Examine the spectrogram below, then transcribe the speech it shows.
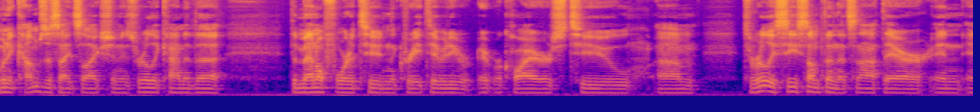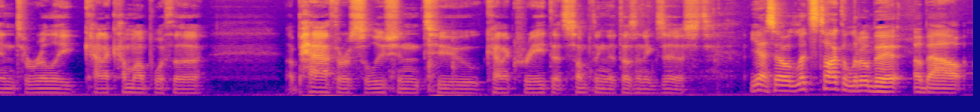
when it comes to site selection is really kind of the the mental fortitude and the creativity it requires to um, to really see something that's not there and and to really kind of come up with a a path or a solution to kind of create that something that doesn't exist. Yeah, so let's talk a little bit about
